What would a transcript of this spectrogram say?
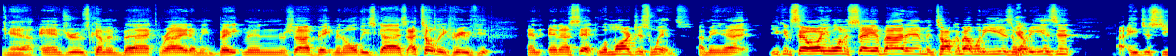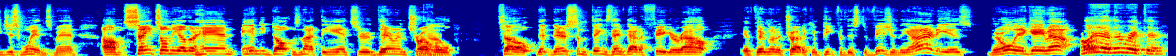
Yeah, Andrews coming back, right? I mean, Bateman, Rashod Bateman, all these guys. I totally agree with you. And and I said Lamar just wins. I mean, uh, you can say all you want to say about him and talk about what he is and Yep. what he isn't. Uh, he just he just wins, man. Um, Saints, on the other hand, Andy Dalton's not the answer. They're in trouble. So th- there's some things they've got to figure out if they're going to try to compete for this division. The irony is they're only a game out. Oh yeah, they're right there.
